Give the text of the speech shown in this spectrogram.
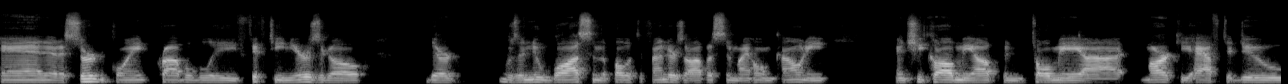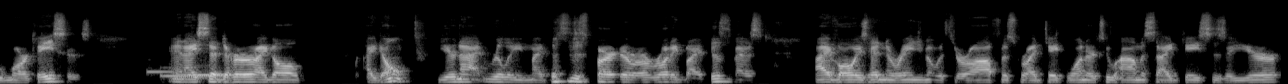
And at a certain point, probably 15 years ago, there was a new boss in the public defender's office in my home county. And she called me up and told me, uh, Mark, you have to do more cases. And I said to her, I go, I don't. You're not really my business partner or running my business. I've always had an arrangement with your office where I'd take one or two homicide cases a year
